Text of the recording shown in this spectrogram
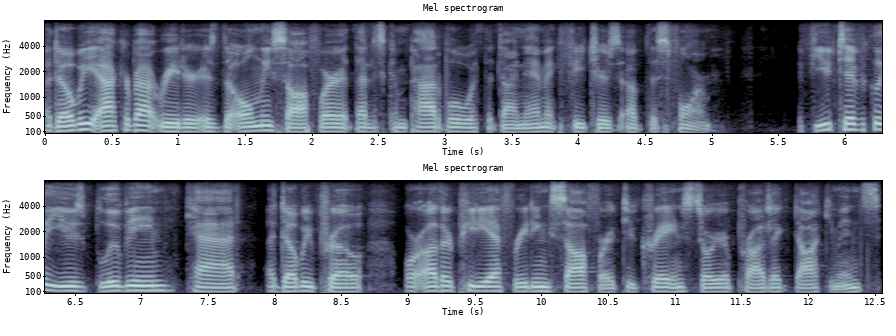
Adobe Acrobat Reader is the only software that is compatible with the dynamic features of this form. If you typically use Bluebeam, CAD, Adobe Pro, or other PDF reading software to create and store your project documents,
